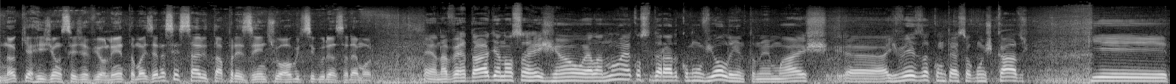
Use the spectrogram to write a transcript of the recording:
Não que a região seja violenta, mas é necessário estar presente o órgão de segurança, né, Mauro? É, na verdade a nossa região ela não é considerada como violenta, né? Mas é, às vezes acontece alguns casos que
